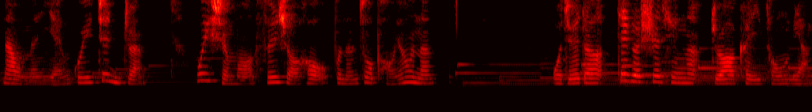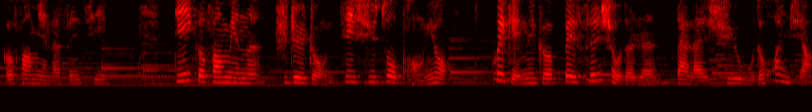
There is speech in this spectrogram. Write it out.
那我们言归正传，为什么分手后不能做朋友呢？我觉得这个事情呢，主要可以从两个方面来分析。第一个方面呢，是这种继续做朋友，会给那个被分手的人带来虚无的幻想，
